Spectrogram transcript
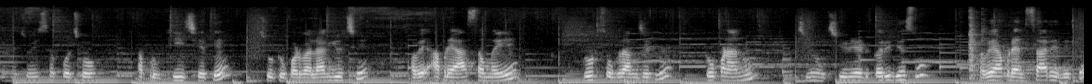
તમે જોઈ શકો છો, આપણું ઘી છે તે છૂટું પડવા લાગ્યું છે. હવે આપણે આ સમયે દોઢસો ગ્રામ જેટલું ટોપણાનું ઝીણું છીણ એડ કરી દેશું. હવે આપણે સારી રીતે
